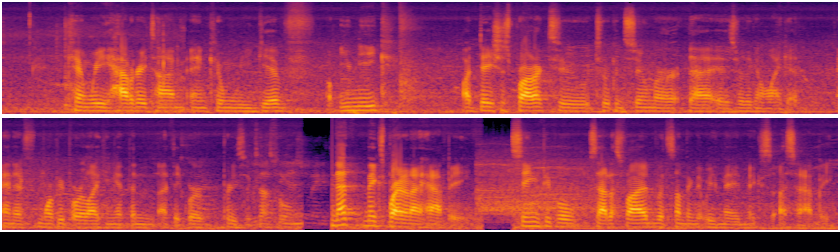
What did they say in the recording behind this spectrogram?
can we have a great time, and can we give a unique, audacious product to, to a consumer that is really going to like it. And if more people are liking it, then I think we're pretty successful. That makes Brian and I happy. Seeing people satisfied with something that we've made makes us happy.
